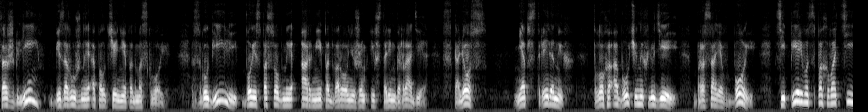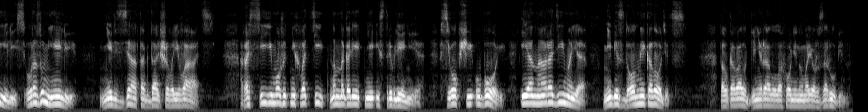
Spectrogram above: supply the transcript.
Сожгли безоружное ополчение под Москвой, сгубили боеспособные армии под Воронежем и в Сталинграде, с колес, необстрелянных, плохо обученных людей, бросая в бой, теперь вот спохватились, уразумели. Нельзя так дальше воевать. России может не хватить на многолетнее истребление, всеобщий убой, и она, родимая, не бездонный колодец, толковал генералу Лохонину майор Зарубин.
